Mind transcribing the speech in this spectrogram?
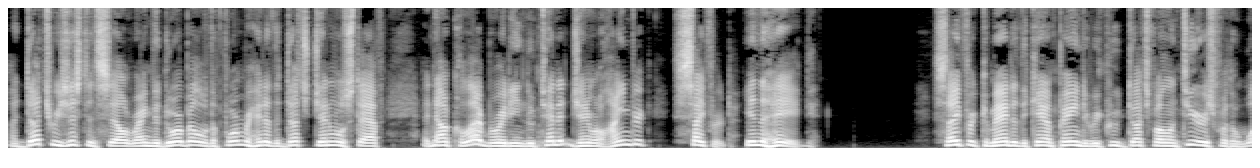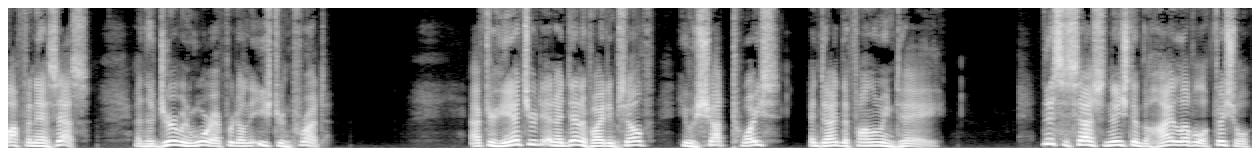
a Dutch resistance cell rang the doorbell of the former head of the Dutch General Staff and now collaborating Lieutenant General Heinrich Seyffardt in The Hague. Seyffardt commanded the campaign to recruit Dutch volunteers for the Waffen SS and the German war effort on the Eastern Front. After he answered and identified himself, he was shot twice and died the following day. This assassination of the high level official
